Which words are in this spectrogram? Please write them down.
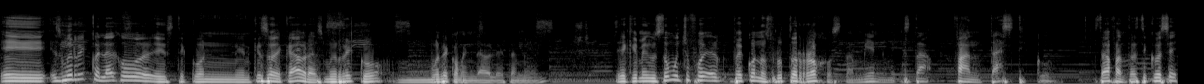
eh, es muy rico el ajo este, con el queso de cabra, es muy rico, muy recomendable también. El que me gustó mucho fue, fue con los frutos rojos también, está fantástico. Está fantástico ese,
